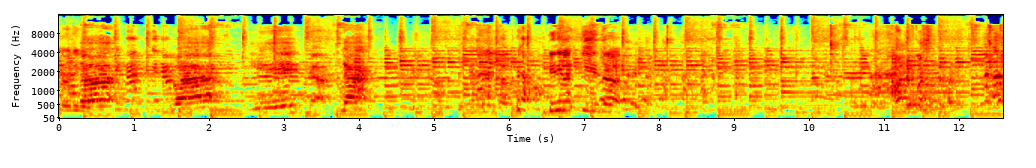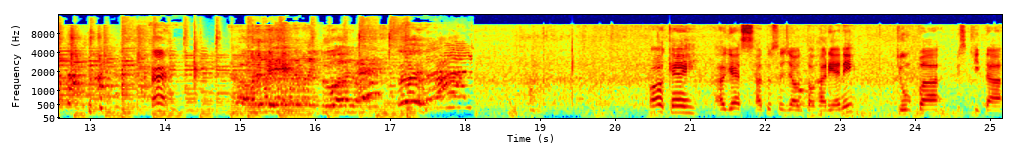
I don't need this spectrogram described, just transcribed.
dua, tiga. Dua, Ini lagi itu. Ada bukan Itu? okay. I guess satu saja untuk hari ini. Jumpa bis kita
